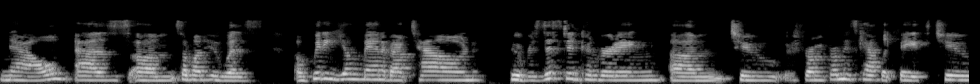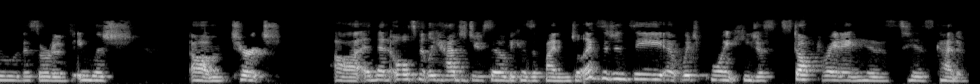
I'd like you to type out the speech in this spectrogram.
now as um, someone who was a witty young man about town who resisted converting um, to from from his Catholic faith to the sort of English um, church, uh, and then ultimately had to do so because of financial exigency. At which point he just stopped writing his his kind of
